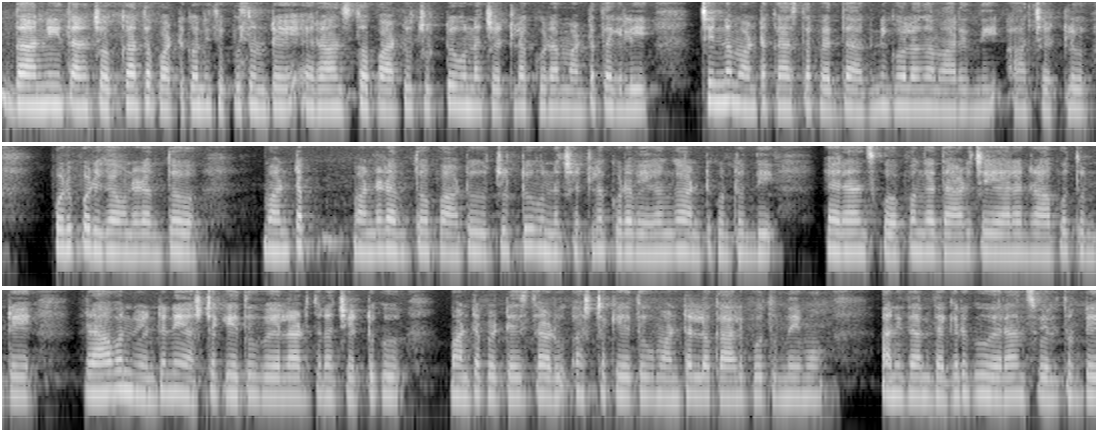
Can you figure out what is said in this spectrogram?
దాన్ని తన చొక్కాతో పట్టుకొని తిప్పుతుంటే ఎరాన్స్తో పాటు చుట్టూ ఉన్న చెట్లకు కూడా మంట తగిలి చిన్న మంట కాస్త పెద్ద అగ్నిగోళంగా మారింది. ఆ చెట్లు పొడి పొడిగా ఉండడంతో మంట మండడంతో పాటు చుట్టూ ఉన్న చెట్లకు కూడా వేగంగా అంటుకుంటుంది. హెరాన్స్ కోపంగా దాడి చేయాలని రాబోతుంటే రావణ్ వెంటనే అష్టకేతు వేలాడుతున్న చెట్టుకు మంట పెట్టేస్తాడు. అష్టకేతు మంటల్లో కాలిపోతుందేమో అని దాని దగ్గరకు హెరాన్స్ వెళ్తుంటే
